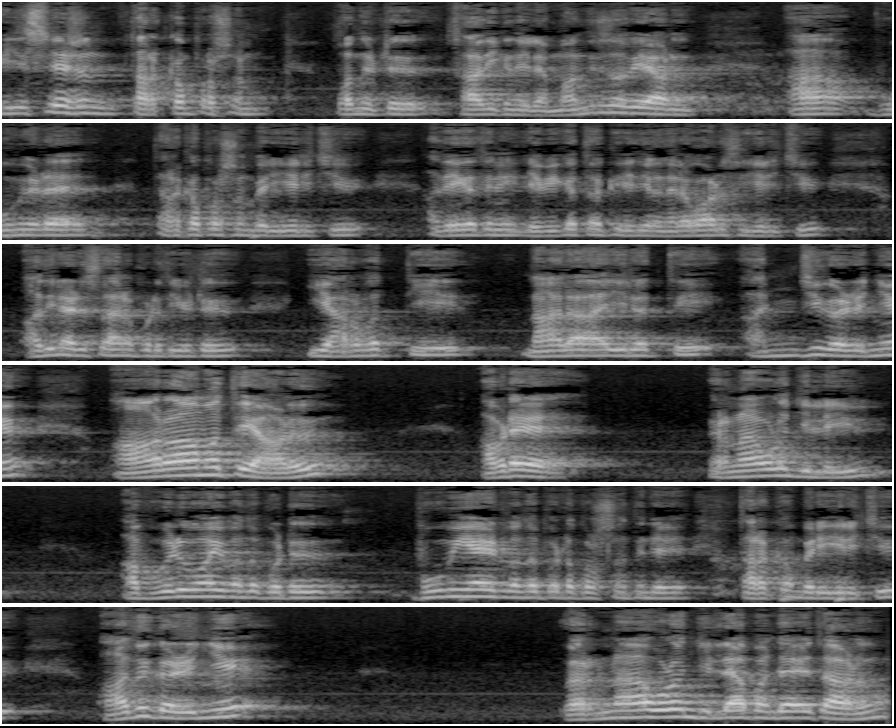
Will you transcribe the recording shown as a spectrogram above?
രജിസ്ട്രേഷൻ തർക്കം പ്രശ്നം വന്നിട്ട് സാധിക്കുന്നില്ല. മന്ത്രിസഭയാണ് ആ ഭൂമിയുടെ തർക്കപ്രശ്നം പരിഹരിച്ച് അദ്ദേഹത്തിന് ലഭിക്കത്തക്ക രീതിയിൽ നിലപാട് സ്വീകരിച്ച് അതിനടിസ്ഥാനപ്പെടുത്തിയിട്ട് ഈ അറുപത്തി നാലായിരത്തി അഞ്ച് കഴിഞ്ഞ് ആറാമത്തെ ആൾ അവിടെ എറണാകുളം ജില്ലയിൽ ആ വീടുമായി ബന്ധപ്പെട്ട് ഭൂമിയായിട്ട് ബന്ധപ്പെട്ട പ്രശ്നത്തിന്റെ തർക്കം പരിഹരിച്ച് അത് കഴിഞ്ഞ് എറണാകുളം ജില്ലാ പഞ്ചായത്താണ്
